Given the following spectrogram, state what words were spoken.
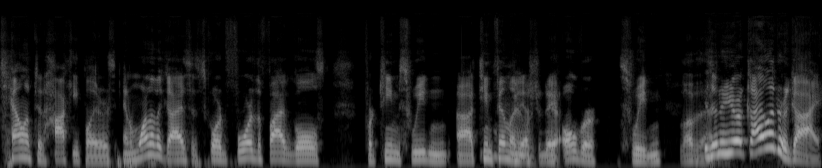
talented hockey players, and one of the guys that scored four of the five goals for Team Sweden, uh, Team Finland, Finland, yesterday yeah. over Sweden Love is a. New York Islander guy.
